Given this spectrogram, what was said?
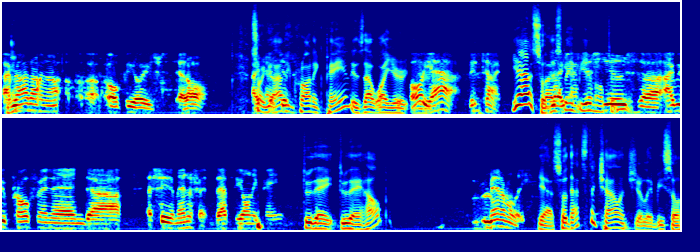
I'm not on uh, uh, opioids at all. So I- you're I having just- chronic pain? Is that why you're? Oh you're- yeah, big time. yeah. So but this I, may I be an just alternative. use uh, ibuprofen and uh, acetaminophen. That's the only pain do they do they help? minimally. Yeah, so that's the challenge here, Libby. So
